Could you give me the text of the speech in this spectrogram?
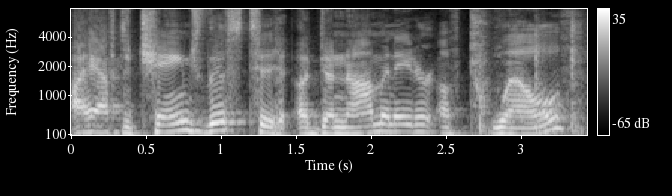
I have to change this to a denominator of 12.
